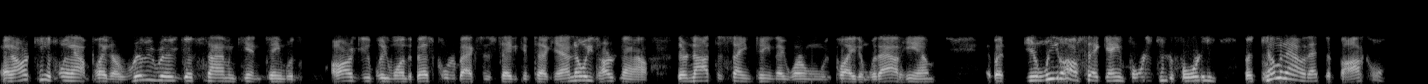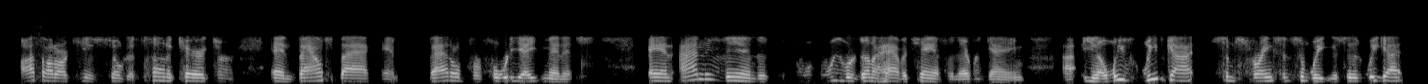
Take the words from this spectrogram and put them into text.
And our kids went out and played a really really good Simon Kenton team with arguably one of the best quarterbacks in the state of Kentucky. I know he's hurt now. They're not the same team they were when we played them without him. But you know, we lost that game forty-two to forty. But coming out of that debacle, I thought our kids showed a ton of character and bounced back and battled for 48 minutes. And I knew then that we were going to have a chance in every game. Uh, you know, we've we've got some strengths and some weaknesses. We got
